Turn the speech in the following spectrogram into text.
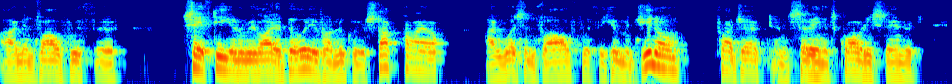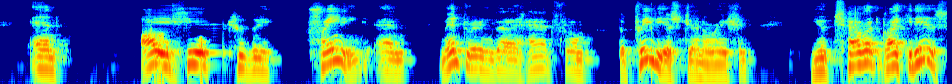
I'm involved with the safety and reliability of our nuclear stockpile. I was involved with the Human Genome Project and setting its quality standards. And I adhere to the training and mentoring that I had from the previous generation, you tell it like it is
